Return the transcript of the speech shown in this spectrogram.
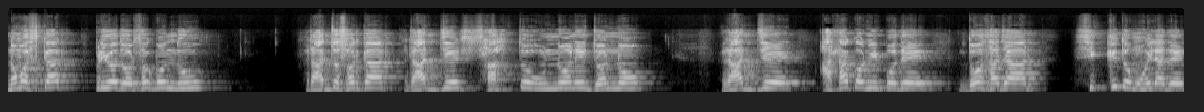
নমস্কার, প্রিয় দর্শক বন্ধু। রাজ্য সরকার রাজ্যের স্বাস্থ্য উন্নয়নের জন্য রাজ্যে আশাকর্মী পদে দশ হাজার শিক্ষিত মহিলাদের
